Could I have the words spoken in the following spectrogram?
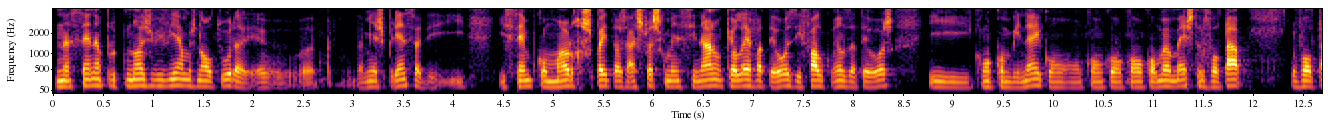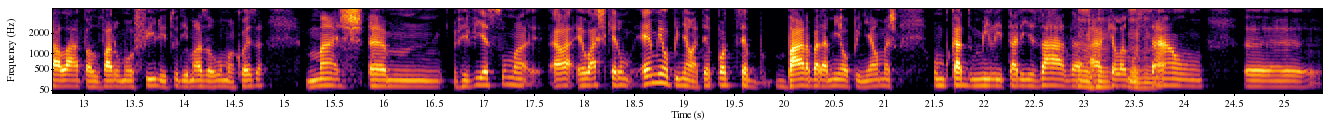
na cena porque nós vivíamos na altura, eu, da minha experiência, e, e, sempre com o maior respeito às, às, pessoas que me ensinaram, que eu levo até hoje e falo com eles até hoje, e com, combinei com, com, com, com, com o meu mestre voltar voltar lá para levar o meu filho e tudo e mais alguma coisa, mas um, vivia-se uma. Eu acho que era, um, é a minha opinião, até pode ser bárbara a minha opinião, mas um bocado militarizada, uhum, aquela uhum. noção. Uhum. Uh,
